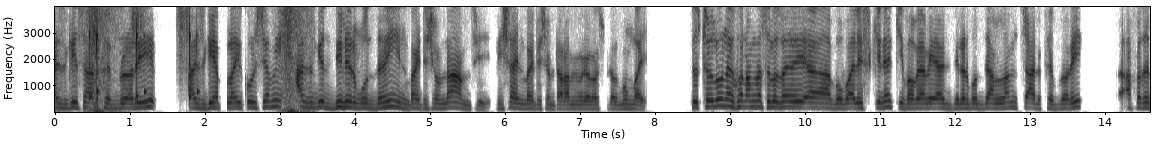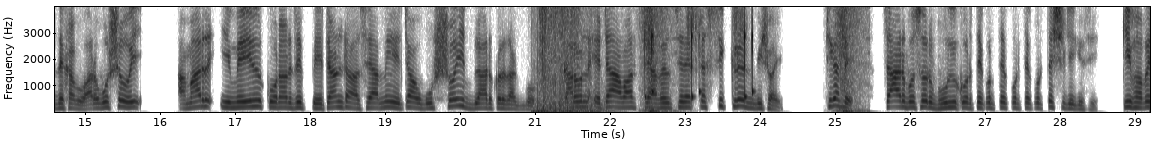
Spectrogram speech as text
আজকে চার ফেব্রুয়ারি আজকে অ্যাপ্লাই করছি আমি, আজকের দিনের মধ্যেই ইনভাইটেশনটা আনছি। Visa invitation Tata memorial hospital Mumbai. তো চলুন এখন আমরা চলে যাই মোবাইল স্ক্রিনে কীভাবে আমি একদিনের মধ্যে আনলাম? চার ফেব্রুয়ারি। আপনাদের দেখাবো। আর অবশ্যই আমার ইমেইল করার যে প্যাটার্নটা আছে, আমি এটা অবশ্যই ব্লার করে রাখব। কারণ এটা আমার ট্রাভেলসের একটা সিক্রেট বিষয়। ঠিক আছে? চার বছর ভুল করতে করতে করতে করতে শিখে গেছি। কীভাবে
